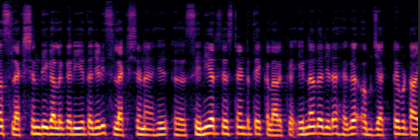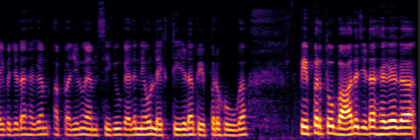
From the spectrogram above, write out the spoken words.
ਆਪਾਂ ਸਿਲੈਕਸ਼ਨ ਦੀ ਗੱਲ ਕਰੀਏ ਤਾਂ ਜਿਹੜੀ ਸਿਲੈਕਸ਼ਨ ਹੈ, ਇਹ ਸੀਨੀਅਰ ਅਸਿਸਟੈਂਟ ਤੇ ਕਲਰਕ ਇਹਨਾਂ ਦਾ ਜਿਹੜਾ ਹੈਗਾ ਆਬਜੈਕਟਿਵ ਟਾਈਪ ਜਿਹੜਾ ਹੈਗਾ, ਆਪਾਂ ਜਿਹਨੂੰ ਐਮਸੀਕਿਊ ਕਹਿੰਦੇ ਨੇ ਉਹ ਲਿਖਤੀ ਜਿਹੜਾ ਪੇਪਰ ਹੋਊਗਾ। ਪੇਪਰ ਤੋਂ ਬਾਅਦ ਜਿਹੜਾ ਹੈਗਾ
